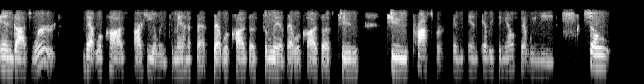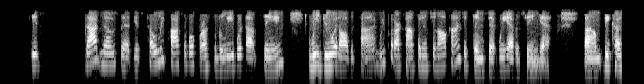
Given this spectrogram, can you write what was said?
in God's word that will cause our healing to manifest, that will cause us to live, that will cause us to to prosper and, and everything else that we need. So it's God knows that it's totally possible for us to believe without seeing. We do it all the time. We put our confidence in all kinds of things that we haven't seen yet um, because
